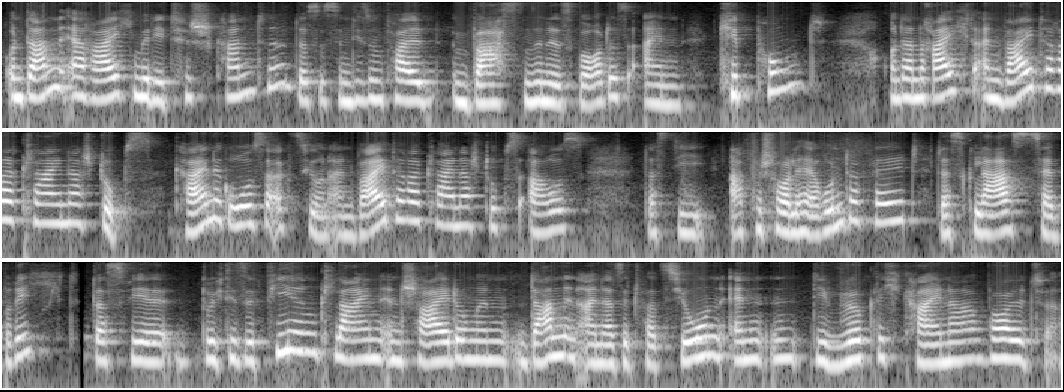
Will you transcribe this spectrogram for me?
Und dann erreichen wir die Tischkante. Das ist in diesem Fall im wahrsten Sinne des Wortes ein Kipppunkt. Und dann reicht ein weiterer kleiner Stups, keine große Aktion, ein weiterer kleiner Stups aus, dass die Apfelschorle herunterfällt, das Glas zerbricht, dass wir durch diese vielen kleinen Entscheidungen dann in einer Situation enden, die wirklich keiner wollte.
